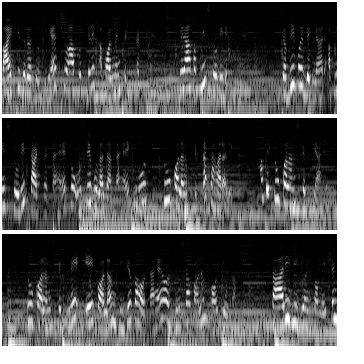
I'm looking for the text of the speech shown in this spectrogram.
बाइट की ज़रूरत होती है तो आप उसके लिए अपॉइंटमेंट फिक्स करते हैं। फिर आप अपनी स्टोरी लिखते हैं। जब भी कोई बिगनर अपनी स्टोरी स्टार्ट करता है तो उसे बोला जाता है कि वो टू कॉलम स्क्रिप्ट का सहारा ले। अब ये टू कॉलम स्क्रिप्ट क्या है? टू कॉलम स्क्रिप्ट में एक कॉलम वीडियो का होता है और दूसरा कॉलम ऑडियो का। सारी वीडियो इन्फॉर्मेशन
